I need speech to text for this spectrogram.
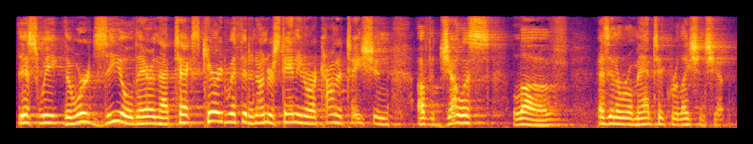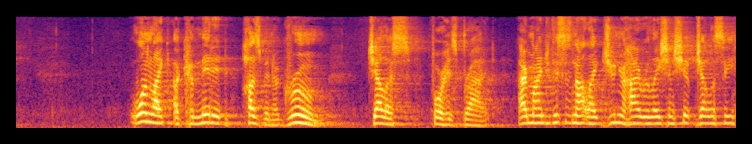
this week. The word zeal there in that text carried with it an understanding or a connotation of jealous love, as in a romantic relationship. One like a committed husband, a groom, jealous for his bride. I remind you, this is not like junior high relationship jealousy.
